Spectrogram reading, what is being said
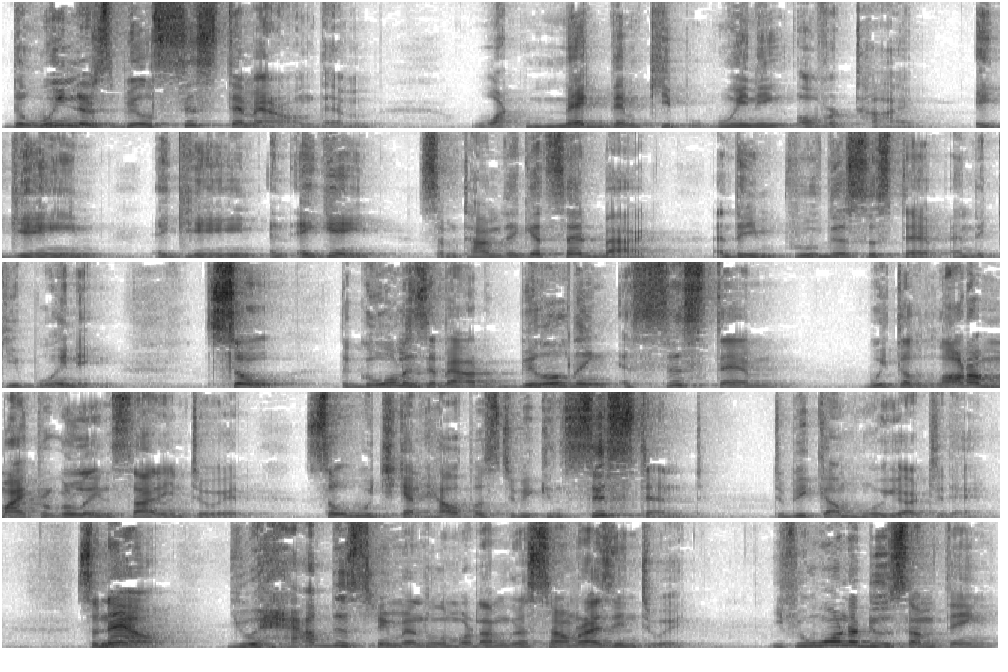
The winners build system around them. What make them keep winning over time? Again, again, and again. Sometimes they get set back and they improve their system and they keep winning. So the goal is about building a system with a lot of micro goal inside into it, so which can help us to be consistent to become who we are today. So now you have this three mental model. I'm going to summarize into it. If you want to do something,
